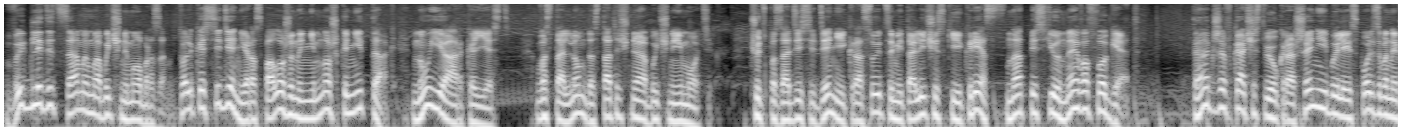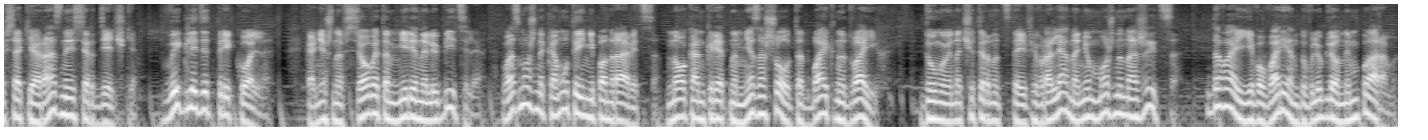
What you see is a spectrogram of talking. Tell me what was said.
Выглядит самым обычным образом, только сиденья расположены немножко не так, ну и арка есть. В остальном достаточно обычный эмотик. Чуть позади сидений красуется металлический крест с надписью «Never Forget». Также в качестве украшений были использованы всякие разные сердечки. Выглядит прикольно. Конечно, все в этом мире на любителя. Возможно, кому-то и не понравится, но конкретно мне зашел этот байк на двоих. Думаю, на 14 февраля на нем можно нажиться, давая его в аренду влюбленным парам.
